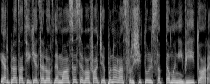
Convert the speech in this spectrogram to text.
iar plata tichetelor de masă se va face până la sfârșitul săptămânii viitoare.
